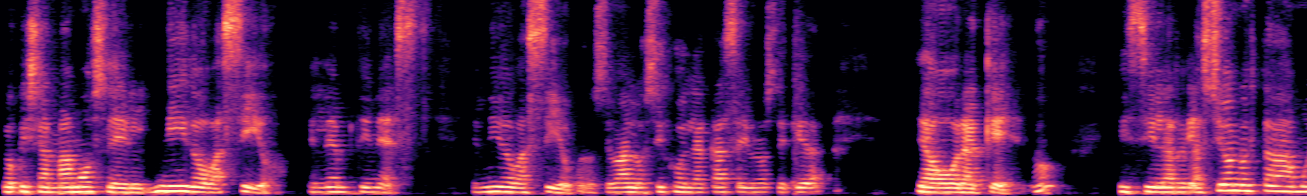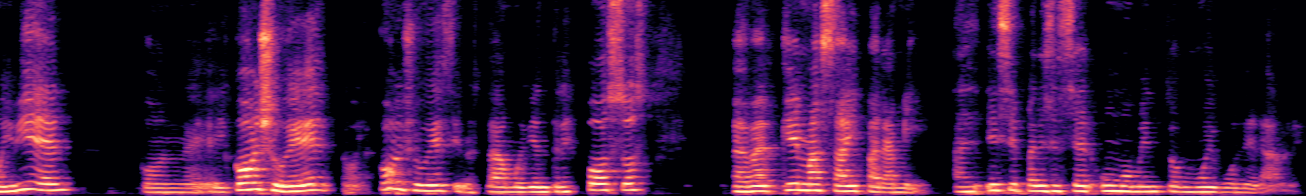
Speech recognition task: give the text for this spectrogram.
lo, que llamamos el nido vacío, el empty nest, el nido vacío, cuando se van los hijos de la casa y uno se queda, ¿y ahora qué? ¿no? Y si la relación no estaba muy bien con el cónyuge o la cónyuge, si no estaba muy bien entre esposos, a ver, ¿qué más hay para mí? Ese parece ser un momento muy vulnerable.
